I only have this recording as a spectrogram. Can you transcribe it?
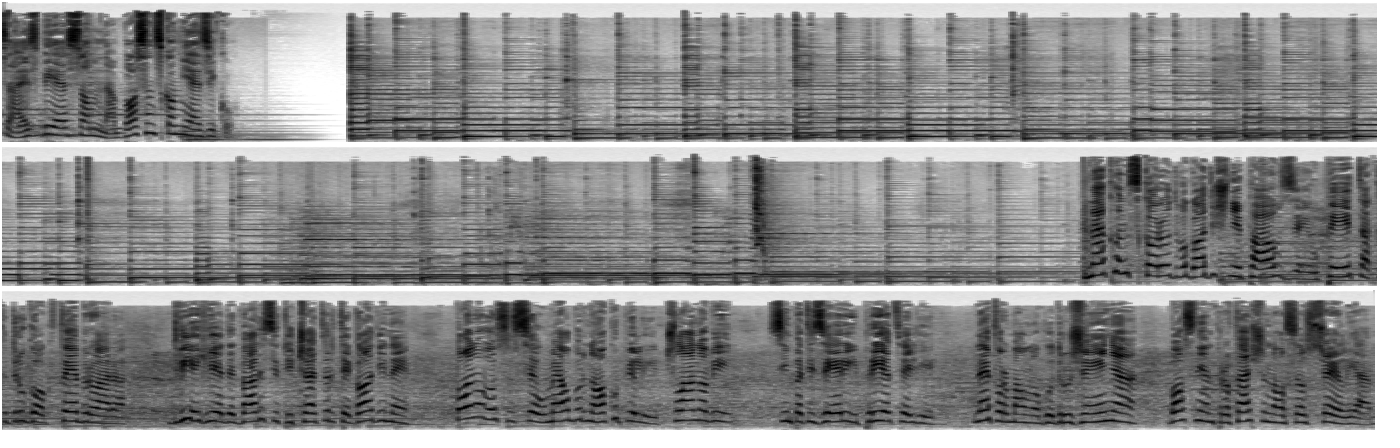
sa SBS-om na bosanskom jeziku. Nakon skoro dvogodišnje pauze u petak 2. februara 2024. godine ponovo su se u Melbourne okupili članovi, simpatizeri i prijatelji neformalnog udruženja Bosnian Professionals Australia.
